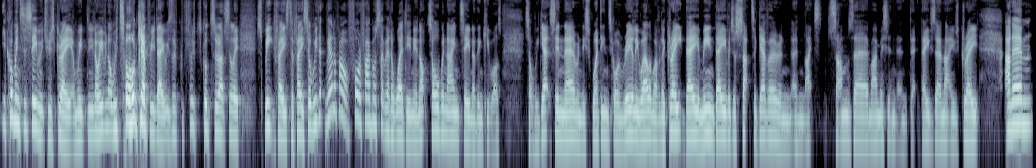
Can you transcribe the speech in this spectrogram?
You come in to see me, which was great. And we, you know, even though we talk every day, it was, good to actually speak face to face. So we we had about four or five months like we had a wedding in October 19, I think it was. So we gets in there and this wedding's going really well and we're having a great day. And me and Dave are just sat together and, and like Sam's there, my missing, and Dave's there and that. He was great. And um,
